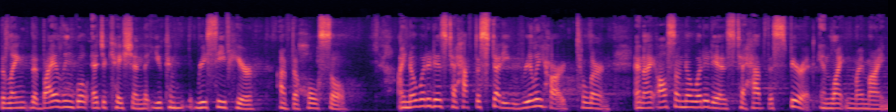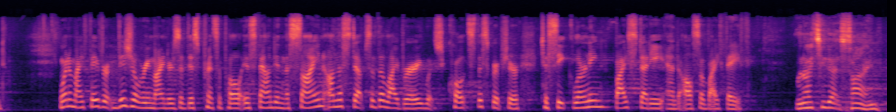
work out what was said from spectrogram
the, lang- the bilingual education that you can receive here of the whole soul. I know what it is to have to study really hard to learn, and I also know what it is to have the Spirit enlighten my mind. One of my favorite visual reminders of this principle is found in the sign on the steps of the library, which quotes the scripture to seek learning by study and also by faith. When I see that sign,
